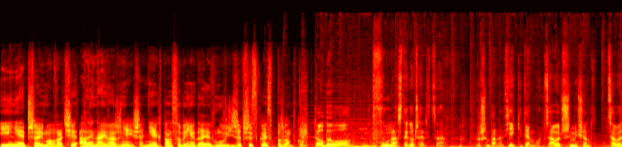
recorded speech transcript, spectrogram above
i nie przejmować się, ale najważniejsze, niech pan sobie nie daje wmówić, że wszystko jest w porządku. To było 12 czerwca. Proszę pana, wieki temu, całe trzy miesiące, całe,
